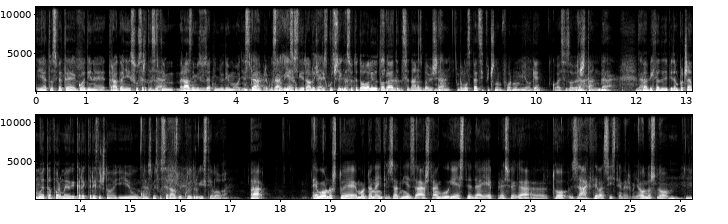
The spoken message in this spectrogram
I eto sve te godine traganja i susreta da. sa tim raznim izuzetnim ljudima od Jasmine da, preko da, slovinskog i različitih učitelja da su te dovali do toga eto, da se danas baviš da. jednom vrlo specifičnom formom joge koja se zove da, štanga. Da, da. Pa bih htio da te pitam po čemu je ta forma joge karakteristična i u kom da. smislu se razlikuje od drugih stilova? Pa Evo ono što je možda najinteresantnije za štangu jeste da je pre svega uh, to zahtevan sistem vežbanja, odnosno mm -hmm.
